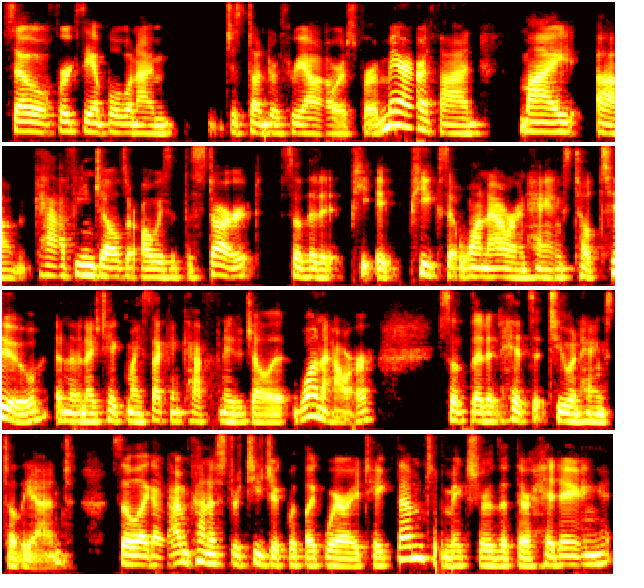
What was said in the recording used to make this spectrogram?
So, for example, when I'm just under three hours for a marathon, my um, caffeine gels are always at the start so that it, pe- it peaks at one hour and hangs till two. And then I take my second caffeinated gel at one hour so that it hits at two and hangs till the end. So like I'm kind of strategic with like where I take them to make sure that they're hitting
